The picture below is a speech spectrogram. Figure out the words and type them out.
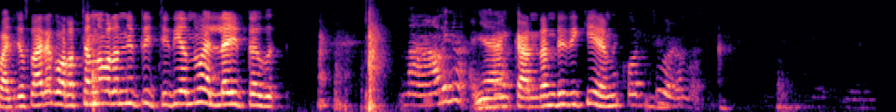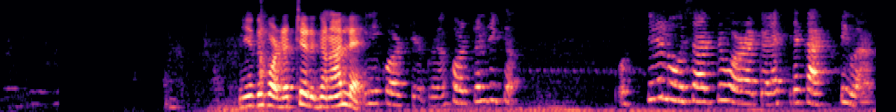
പഞ്ചസാര കുറച്ചെന്ന് പറഞ്ഞിട്ട് ഇച്ചിരി ഒന്നും അല്ല ഇട്ടത്. ഞാൻ കണ്ടോണ്ടിരിക്കുകയാണ് വെള്ളം നീ ഇത് കുഴച്ചെടുക്കണം അല്ലേ? ഒത്തിരി ലൂസായിട്ട് ഇച്ചിരി കട്ടി വേണം.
